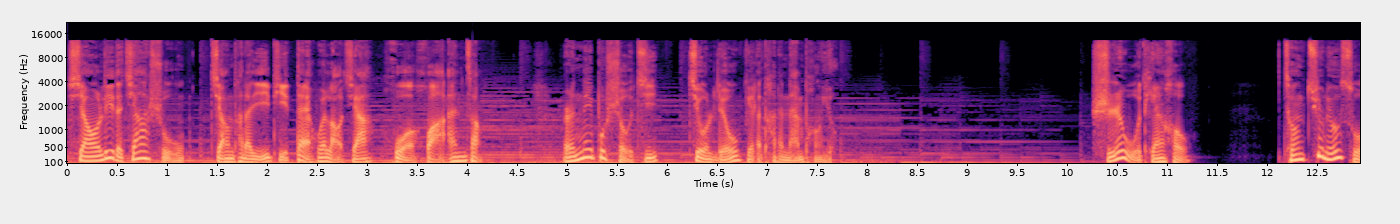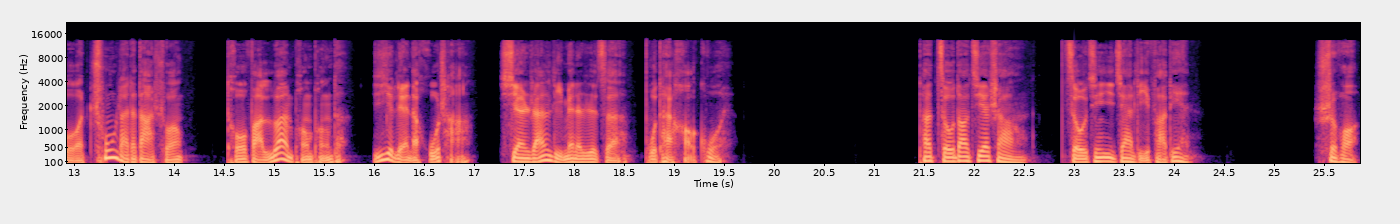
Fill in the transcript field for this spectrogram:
小丽的家属将她的遗体带回老家火化安葬，而那部手机就留给了她的男朋友。十五天后，从拘留所出来的大双，头发乱蓬蓬的，一脸的胡茬，显然里面的日子不太好过呀。他走到街上，走进一家理发店。师傅，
